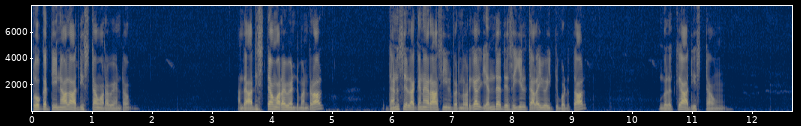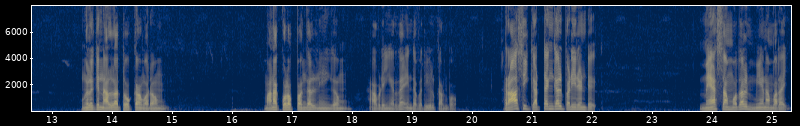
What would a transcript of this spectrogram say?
தூக்கத்தினால் அதிர்ஷ்டம் வர வேண்டும். அந்த அதிர்ஷ்டம் வர வேண்டுமென்றால் தனுசு லக்ன ராசியில் பிறந்தவர்கள் எந்த திசையில் தலை வைத்து படுத்தால் உங்களுக்கு அதிர்ஷ்டம். உங்களுக்கு நல்ல தூக்கம் வரும். மனக்குழப்பங்கள் நீங்கும். அப்படிங்கிறத இந்த பதிவில் காண்போம். ராசி கட்டங்கள் பனிரெண்டு. மேசம் முதல் மீனம் வரை.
